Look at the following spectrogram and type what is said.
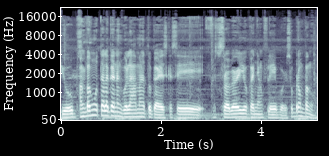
cubes. Ang bango talaga ng gulaman na to guys kasi strawberry yung kanyang flavor. Sobrang bango.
